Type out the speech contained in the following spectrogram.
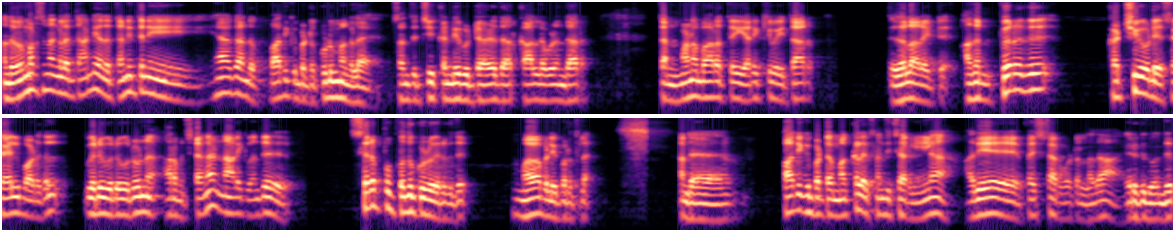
அந்த விமர்சனங்களை தாண்டி அந்த தனித்தனியாக அந்த பாதிக்கப்பட்ட குடும்பங்களை சந்தித்து கண்ணீர் விட்டு அழுதார் காலில் விழுந்தார் தன் மனபாரத்தை இறக்கி வைத்தார். இதெல்லாம் ரைட்டு. அதன் பிறகு கட்சியோடைய செயல்பாடுகள் விறு விறு விறுன்னு ஆரம்பிச்சிட்டாங்க. நாளைக்கு வந்து சிறப்பு பொதுக்குழு இருக்குது மகாபலிபுரத்தில். அந்த பாதிக்கப்பட்ட மக்களை சந்திச்சார் இல்லைங்களா? அதே ஃபைவ் ஸ்டார் ஹோட்டலில் தான் இருக்குது வந்து.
